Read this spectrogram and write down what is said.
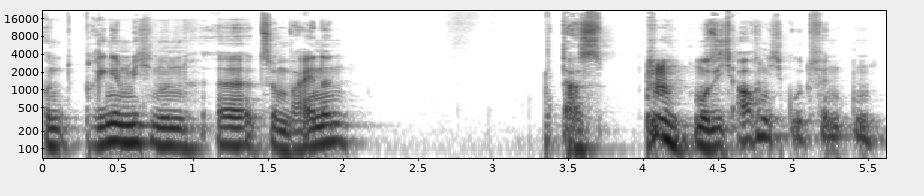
und bringen mich nun äh, zum Weinen. Das muss ich auch nicht gut finden.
